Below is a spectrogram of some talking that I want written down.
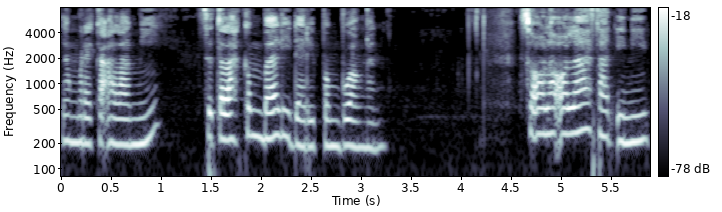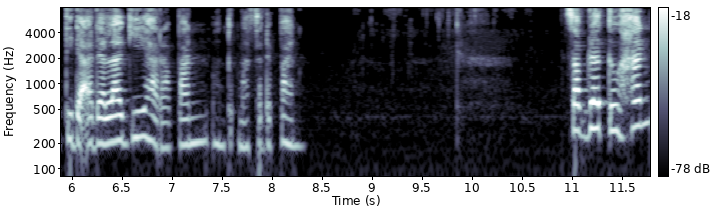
yang mereka alami setelah kembali dari pembuangan. Seolah-olah saat ini tidak ada lagi harapan untuk masa depan. Sabda Tuhan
